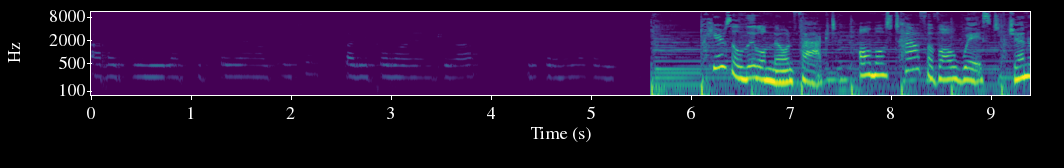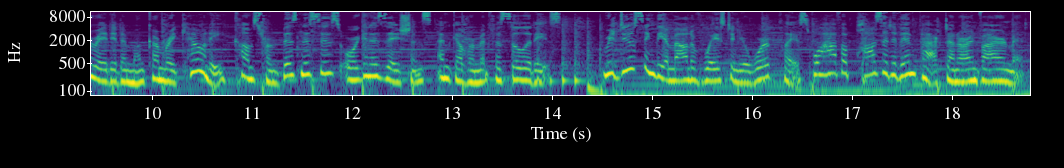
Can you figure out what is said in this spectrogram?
A recollir la cistella de tal? Sí, sabut. Here's a little known fact. Almost half of all waste generated in Montgomery County comes from businesses, organizations, and government facilities. Reducing the amount of waste in your workplace will have a positive impact on our environment.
